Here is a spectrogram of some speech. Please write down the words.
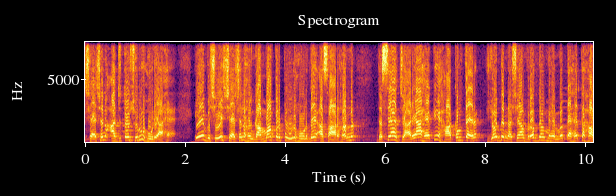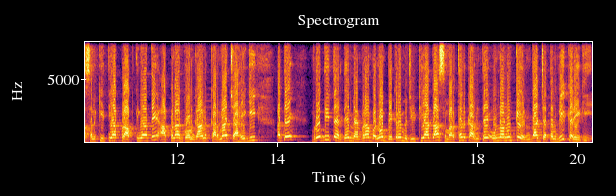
ਸੈਸ਼ਨ ਅੱਜ ਤੋਂ ਸ਼ੁਰੂ ਹੋ ਰਿਹਾ ਹੈ। ਇਹ ਵਿਸ਼ੇਸ਼ ਸੈਸ਼ਨ ਹੰਗਾਮਾ ਭਰਪੂਰ ਹੋਣ ਦੇ ਆਸਾਰ ਹਨ। ਦੱਸਿਆ ਜਾ ਰਿਹਾ ਹੈ ਕਿ ਹਾਕਮ ਧਿਰ ਯੁੱਧ ਨਸ਼ਿਆਂ ਵਿਰੁੱਧ ਮੁਹਿੰਮ ਤਹਿਤ ਹਾਸਲ ਕੀਤੀਆਂ ਪ੍ਰਾਪਤੀਆਂ ਤੇ ਆਪਣਾ ਗੁਣਗਾਨ ਕਰਨਾ ਚਾਹੇਗੀ ਅਤੇ ਵਿਰੋਧੀ ਧਿਰ ਦੇ ਮੈਂਬਰਾਂ ਵੱਲੋਂ ਬਿਕਰਮ ਮਜੀਠੀਆ ਦਾ ਸਮਰਥਨ ਕਰਨ ਤੇ ਉਹਨਾਂ ਨੂੰ ਘੇਰਨ ਦਾ ਯਤਨ ਵੀ ਕਰੇਗੀ।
